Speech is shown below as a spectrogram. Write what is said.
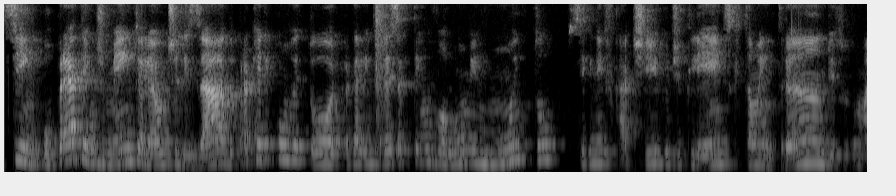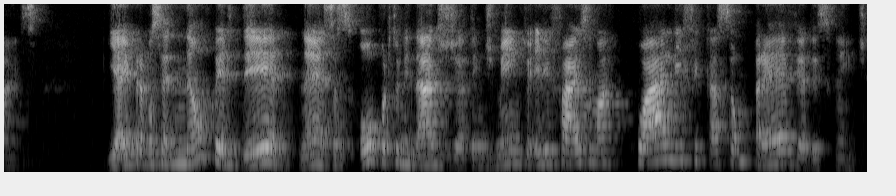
Sim, o pré-atendimento ele é utilizado para aquele corretor, para aquela empresa que tem um volume muito significativo de clientes que estão entrando e tudo mais. E aí, para você não perder né, essas oportunidades de atendimento, ele faz uma qualificação prévia desse cliente.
